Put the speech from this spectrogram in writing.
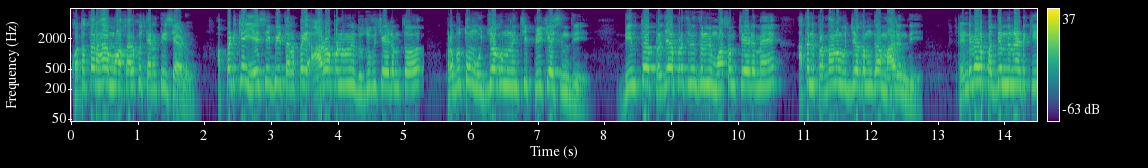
కొత్త తరహా మోసాలకు తెరతీశాడు. అప్పటికే ఏసీబీ తనపై ఆరోపణలను రుజువు చేయడంతో ప్రభుత్వం ఉద్యోగం నుంచి పీకేసింది. దీంతో ప్రజాప్రతినిధుల్ని మోసం చేయడమే అతని ప్రధాన ఉద్యోగంగా మారింది. రెండు వేల పద్దెనిమిది నాటికి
